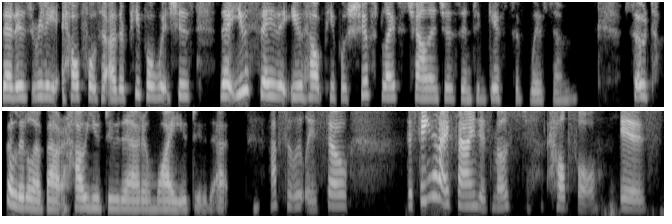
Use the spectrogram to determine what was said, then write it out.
that is really helpful to other people which is that you say that you help people shift life's challenges into gifts of wisdom. So talk a little about how you do that and why you do that. Absolutely. So the thing that i find is most helpful is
